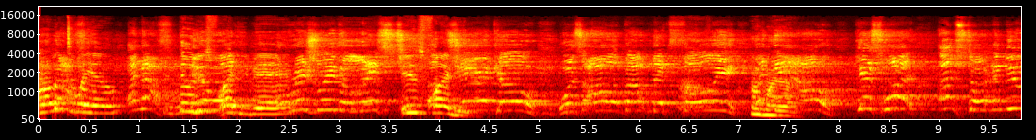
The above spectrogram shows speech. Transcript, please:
row 12. Dude, You it's funny, man. Originally, the list It's of. Jericho was all about Mick Foley. Oh but my God. now, guess what? I'm starting a new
